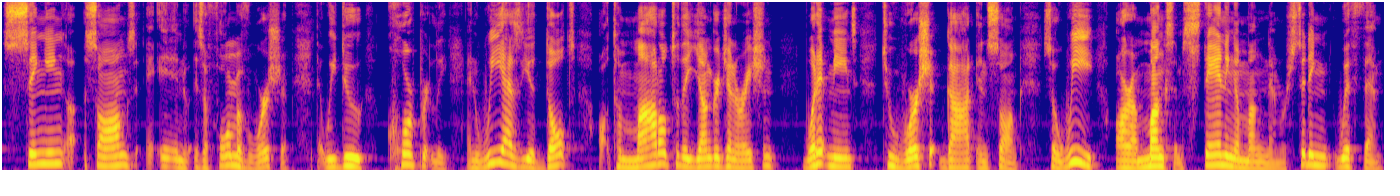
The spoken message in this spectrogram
singing uh, songs in, is a form of worship that we do corporately, and we as the adults uh, to model to the younger generation what it means to worship God in song. So we are amongst them, standing among them, or sitting with them,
